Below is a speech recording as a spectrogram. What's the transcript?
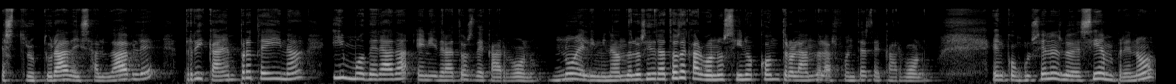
estructurada y saludable, rica en proteína y moderada en hidratos de carbono, no eliminando los hidratos de carbono, sino controlando las fuentes de carbono. En conclusión es lo de siempre, ¿no?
